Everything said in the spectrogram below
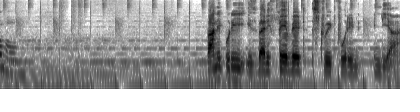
Mm-hmm. ओहो Pani Puri is very favorite street food in India.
